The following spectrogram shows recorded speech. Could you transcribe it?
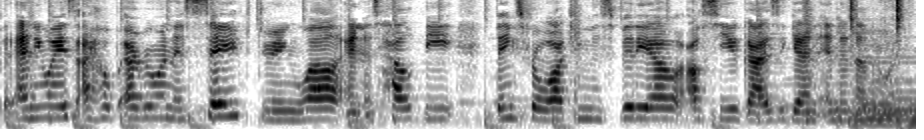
But anyways, I hope everyone is safe, doing well, and is healthy. Thanks for watching this video. I'll see you guys again in another one.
